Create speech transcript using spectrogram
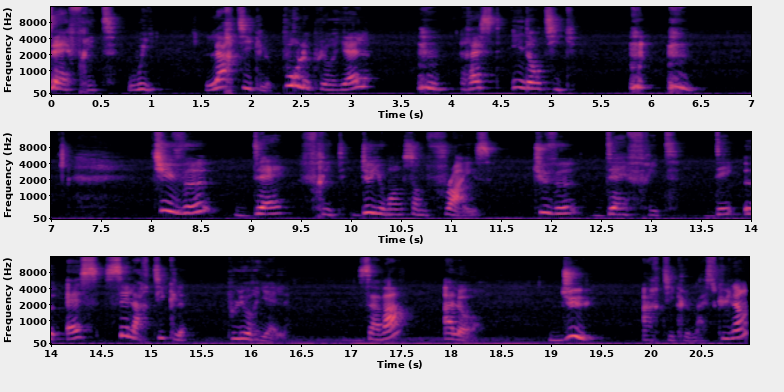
Des frites, oui. L'article pour le pluriel reste identique. tu veux des frites. Do you want some fries? Tu veux des frites. D-E-S, c'est l'article pluriel. Ça va? Alors, du, article masculin,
